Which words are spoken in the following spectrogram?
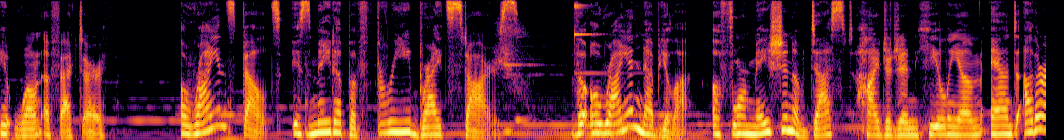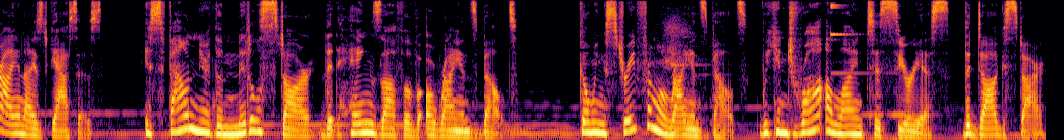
it won't affect Earth. Orion's belt is made up of three bright stars. The Orion Nebula, a formation of dust, hydrogen, helium, and other ionized gases, is found near the middle star that hangs off of Orion's belt. Going straight from Orion's belt, we can draw a line to Sirius, the dog star.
